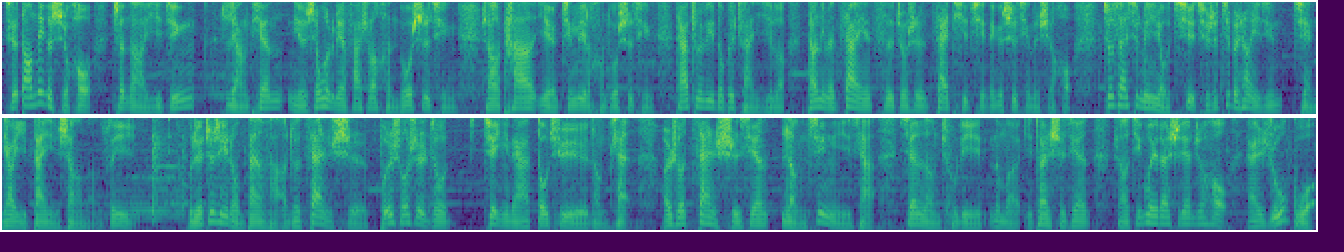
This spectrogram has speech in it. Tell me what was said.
其实到那个时候，真的已经两天，你的生活里面发生了很多事情，然后他也经历了很多事情，大家注意力都被转移了。当你们再一次就是再提起那个事情的时候，就算心里面有气，其实基本上已经减掉一半以上了。所以，我觉得这是一种办法啊，就暂时不是说是就。建议大家都去冷战，而是说暂时先冷静一下，先冷处理那么一段时间，然后经过一段时间之后，哎，如果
